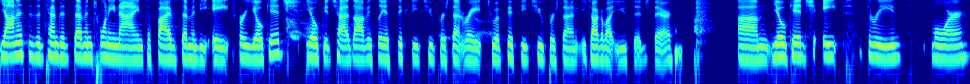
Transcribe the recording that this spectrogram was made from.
Giannis is attempted 729 to 578 for Jokic. Jokic has obviously a 62% rate to a 52%. You talk about usage there. Um, Jokic eight threes more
